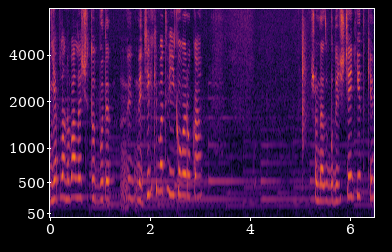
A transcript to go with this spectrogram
Я планувала, що тут буде не- не тільки Матвійкова рука, що в нас будуть ще дітки.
